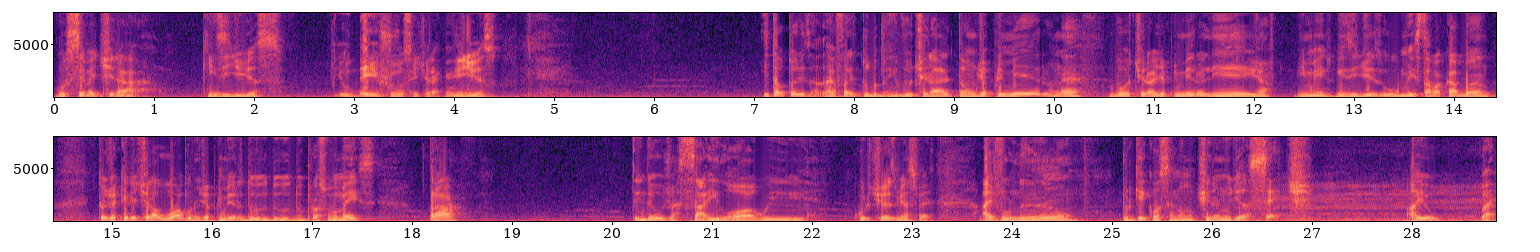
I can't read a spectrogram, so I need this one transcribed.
você vai tirar 15 dias eu deixo você tirar 15 dias. E tá autorizado. Aí eu falei, tudo bem, vou tirar então dia primeiro, né? Vou tirar dia primeiro ali, já emendo 15 dias. O mês estava acabando. Então eu já queria tirar logo no dia primeiro do, do, do próximo mês. Pra. Entendeu? Já sair logo e curtir as minhas férias. Aí ele falou, não, por que, que você não tira no dia 7? Aí eu, ué,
